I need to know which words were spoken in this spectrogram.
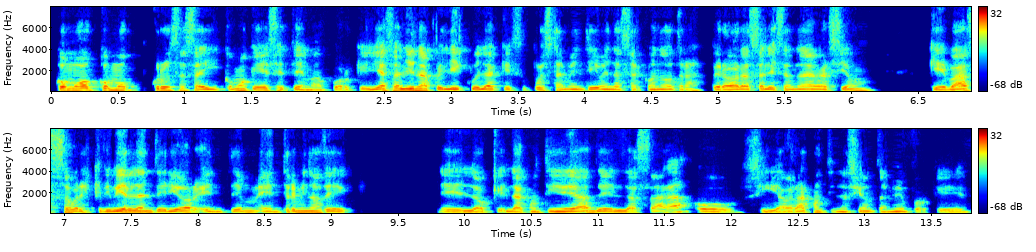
¿cómo, ¿cómo cruzas ahí? ¿Cómo queda ese tema? Porque ya salió una película que supuestamente iban a hacer con otra, pero ahora sale esa nueva versión que va a sobreescribir la anterior en, en términos de lo que, la continuidad de la saga, o si habrá continuación también, porque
